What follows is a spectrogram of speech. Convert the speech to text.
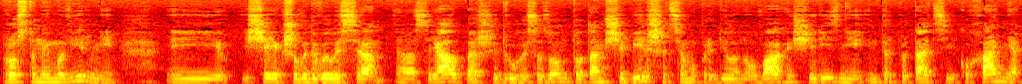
просто неймовірні. І ще якщо ви дивилися е, серіал, перший другий сезон, то там ще більше цьому приділено уваги, ще різні інтерпретації кохання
